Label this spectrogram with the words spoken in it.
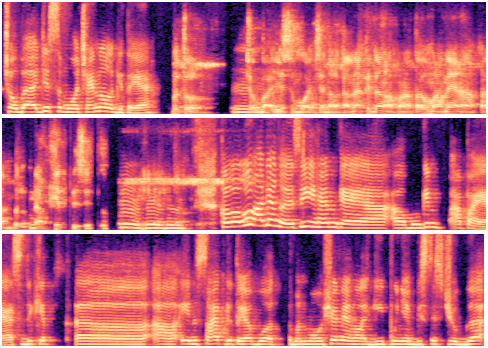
coba aja semua channel gitu ya. betul Hmm. coba aja semua channel karena kita nggak pernah tahu mana yang akan benar hit di situ Hmm, hmm, hmm. Kalau lo ada nggak sih Hen kayak uh, mungkin apa ya sedikit uh, uh, insight gitu ya buat teman motion yang lagi punya bisnis juga,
